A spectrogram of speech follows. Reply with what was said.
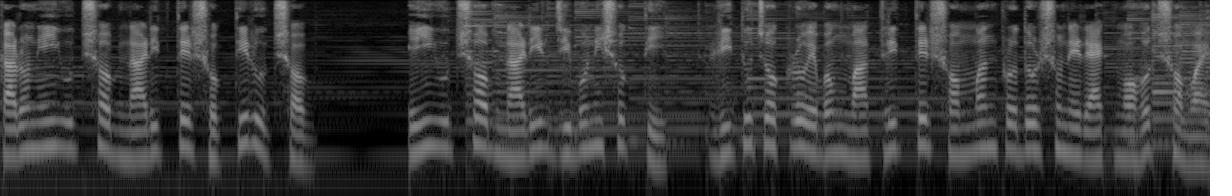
কারণ এই উৎসব নারীত্বের শক্তির উৎসব। এই উৎসব নারীর জীবনী শক্তি, ঋতুচক্র এবং মাতৃত্বের সম্মান প্রদর্শনের এক মহৎ সময়।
